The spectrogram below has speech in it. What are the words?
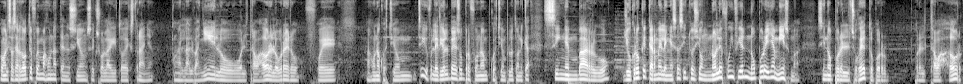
Con el sacerdote fue más una tensión sexual ahí toda extraña. Con el albañil o el trabajador, el obrero, fue más una cuestión... Sí, le dio el beso, pero fue una cuestión platónica. Sin embargo, yo creo que Carmela en esa situación no le fue infiel no por ella misma, sino por el sujeto, por, por el trabajador.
